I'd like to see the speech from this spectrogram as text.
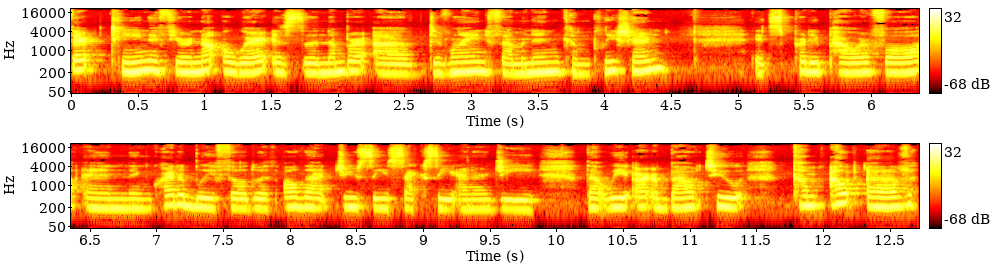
13, if you're not aware, is the number of divine feminine completion. It's pretty powerful and incredibly filled with all that juicy, sexy energy that we are about to come out of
